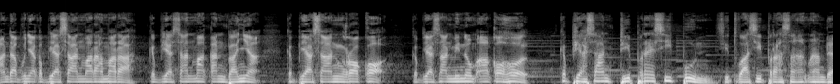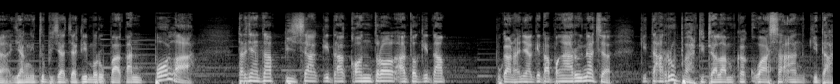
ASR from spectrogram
Anda punya kebiasaan marah-marah, kebiasaan makan banyak, kebiasaan ngerokok, kebiasaan minum alkohol, kebiasaan depresi pun situasi perasaan Anda yang itu bisa jadi merupakan pola ternyata bisa kita kontrol atau kita bukan hanya kita pengaruhi aja, kita rubah di dalam kekuasaan kita.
